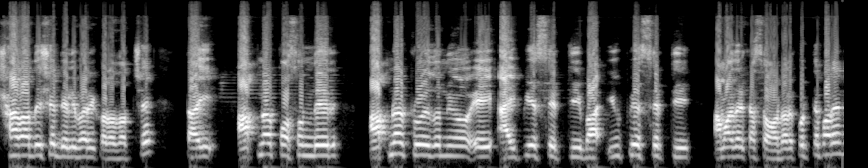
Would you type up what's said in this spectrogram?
সারা দেশে ডেলিভারি করা যাচ্ছে। তাই আপনার পছন্দের, আপনার প্রয়োজনীয় এই আইপিএস সেটটি বা ইউপিএস সেটটি আমাদের কাছে অর্ডার করতে পারেন।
